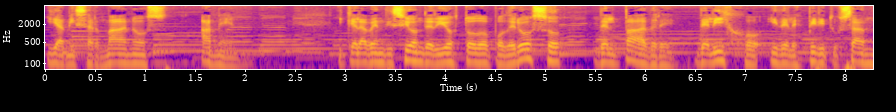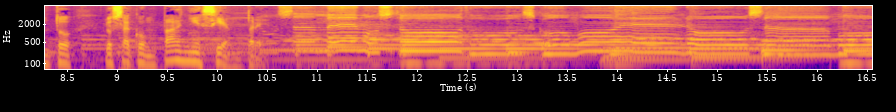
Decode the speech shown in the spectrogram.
y a mis hermanos. Amén. Y que la bendición de Dios Todopoderoso, del Padre, del Hijo y del Espíritu Santo los acompañe siempre. amemos todos como Él nos amó.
